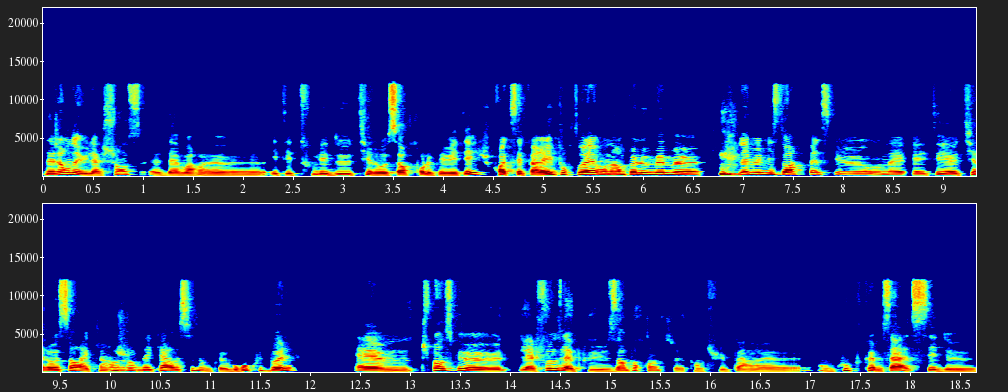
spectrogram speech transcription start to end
Déjà, on a eu la chance euh, d'avoir euh, été tous les deux tirés au sort pour le PVT. Je crois que c'est pareil pour toi. On a un peu le même, euh, la même histoire parce qu'on a été tirés au sort à 15 jours d'écart aussi, donc gros coup de bol. je pense que la chose la plus importante quand tu pars en couple comme ça, c'est de,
